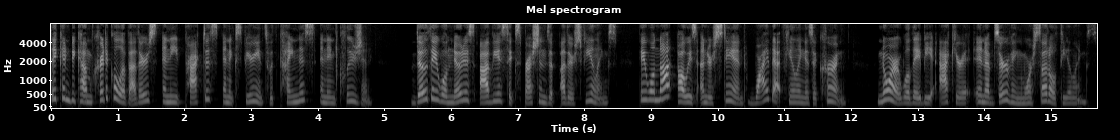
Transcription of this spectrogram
they can become critical of others and need practice and experience with kindness and inclusion. Though they will notice obvious expressions of others' feelings, they will not always understand why that feeling is occurring, nor will they be accurate in observing more subtle feelings.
